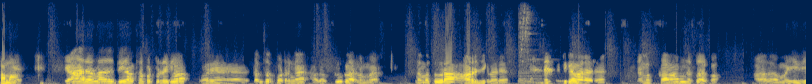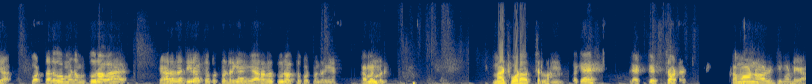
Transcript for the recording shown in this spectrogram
ஆமா. யாரெல்லாம் தீராக் சப்போர்ட் பண்றீங்களோ ஒரு தம்ஸ் அப் போட்டுருங்க. அதுவும் ப்ளூ கலர் நம்ம நம்ம சூரா ஆரஞ்சு கலரு எனர்ஜெட்டிக்கா வராரு. நம்ம காம்னஸா இருக்கும் அதாவது அமைதியா. போட்டு தழுவாம நம்ம சூறாவை யாரெல்லாம் தீராக் சப்போர்ட் பண்றீங்க? யாரெல்லாம் சூறாக் சப்போர்ட் பண்றீங்க? கமெண்ட் பண்ணு. மேட்ச் போட வச்சிடலாம். Okay let's get started come on orange மண்டையா.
